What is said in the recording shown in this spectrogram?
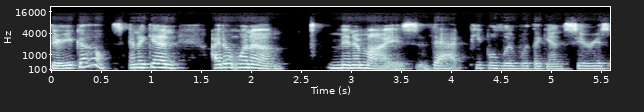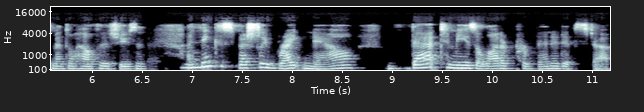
There you go. And again, I don't want to minimize that people live with again serious mental health issues and I think especially right now that to me is a lot of preventative stuff.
